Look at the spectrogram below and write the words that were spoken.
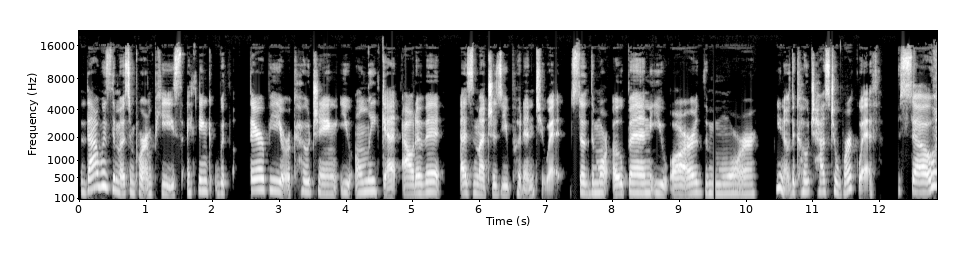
that was the most important piece. I think with therapy or coaching, you only get out of it as much as you put into it. So the more open you are, the more, you know, the coach has to work with. So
